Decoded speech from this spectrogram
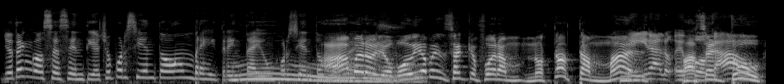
Yo tengo 68% hombres y 31% Uh. Ah, mujeres. pero yo podía pensar que fueran, no estás tan mal. Mira, lo para ser enfocado. tú.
